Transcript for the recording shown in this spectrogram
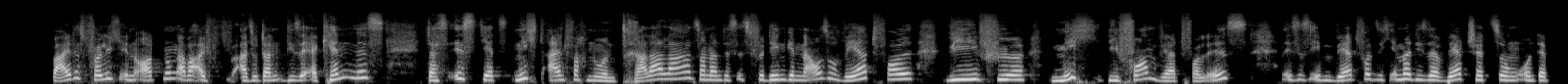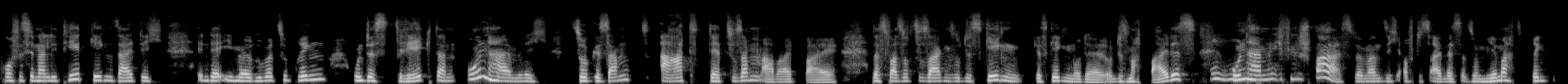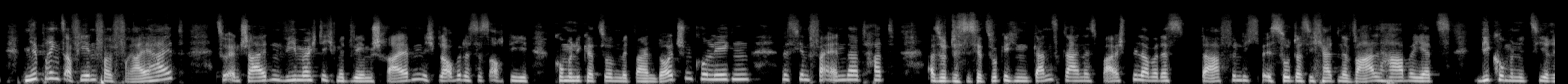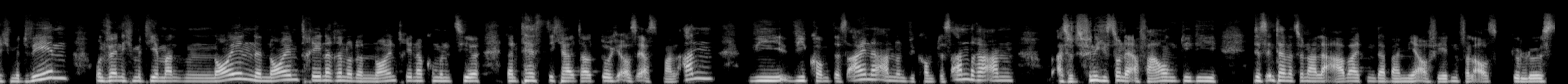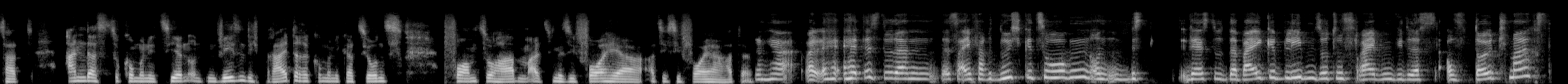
beides völlig in Ordnung, aber also dann diese Erkenntnis, das ist jetzt nicht einfach nur ein Tralala, sondern das ist für den genauso wertvoll, wie für mich die Form wertvoll ist, ist es eben wertvoll, sich immer dieser Wertschätzung und der Professionalität gegenseitig in der E-Mail rüberzubringen und es trägt dann unheimlich zur Gesamtart der Zusammenarbeit bei. Das war sozusagen so das, Gegen, das Gegenmodell und es macht beides mhm. unheimlich viel Spaß, wenn man sich auf das einlässt. Also mir macht bringt mir bringt es auf jeden Fall Freiheit zu entscheiden, wie möchte ich mit wem schreiben. Ich glaube, dass es auch die Kommunikation mit meinen deutschen Kollegen ein bisschen verändert hat. Also das ist jetzt wirklich ein ganz kleines Beispiel, aber das da finde ich ist so, dass ich halt eine Wahl habe jetzt, wie kommuniziere ich mit wem und wenn ich mit jemandem neuen, eine neuen Trainerin oder einen neuen Trainer kommuniziere, dann teste ich halt, halt durchaus erstmal an, wie wie kommt das eine an und wie kommt das andere an also das finde ich ist so eine Erfahrung, die, die das internationale Arbeiten da bei mir auf jeden Fall ausgelöst hat, anders zu kommunizieren und eine wesentlich breitere Kommunikationsform zu haben, als mir sie vorher, als ich sie vorher hatte. Ja, weil hättest du dann das einfach durchgezogen und bist wärst du dabei geblieben, so zu schreiben, wie du das auf Deutsch machst,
